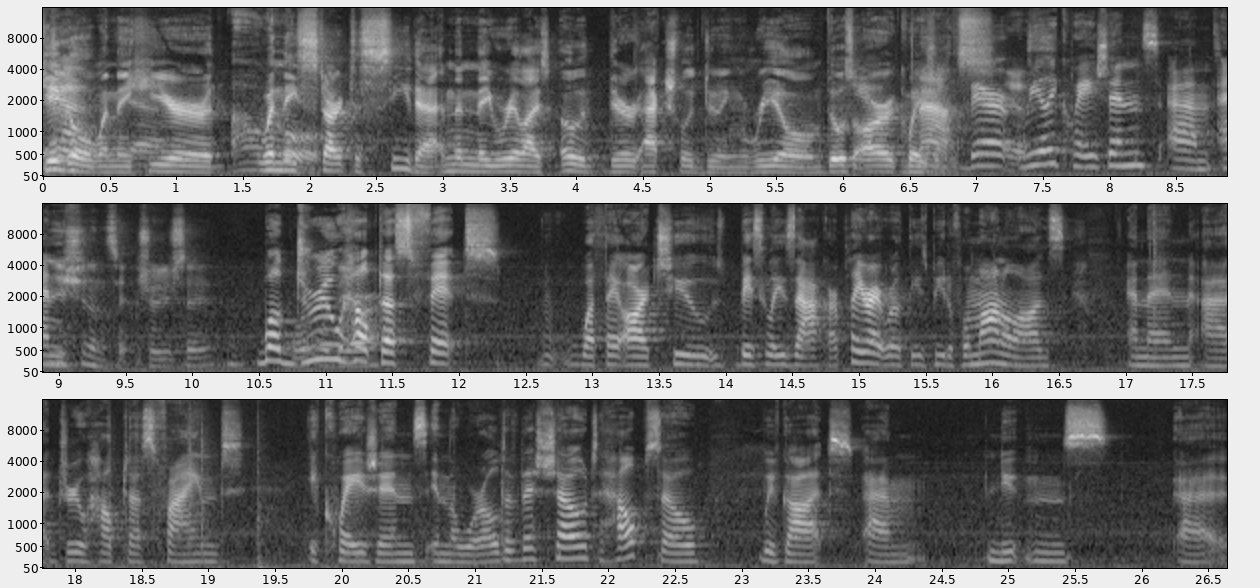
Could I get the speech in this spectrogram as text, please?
giggle Yeah. when they Yeah. hear Oh, when they start to see that, and then they realize, oh, they're actually doing real. Those are Math. equations. They're Yes. real equations, um, and you shouldn't say. Should you say? Well, what Drew helped are? us fit what they are to basically Zach, our playwright, wrote these beautiful monologues, and then uh, Drew helped us find equations in the world of this show to help. So we've got um, Newton's uh,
